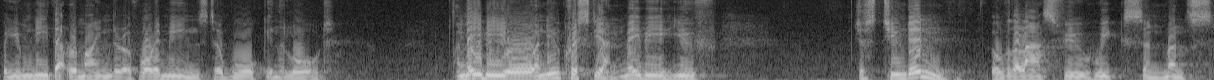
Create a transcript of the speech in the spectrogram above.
but you need that reminder of what it means to walk in the Lord. And maybe you're a new Christian. Maybe you've just tuned in over the last few weeks and months.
